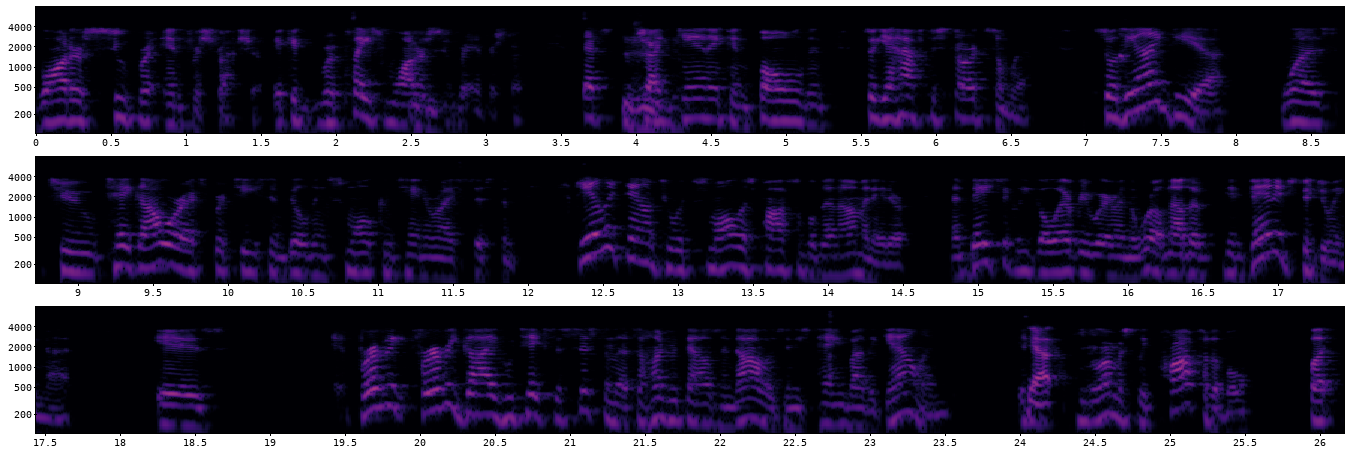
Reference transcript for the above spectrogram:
water super infrastructure. It could replace water mm-hmm. super infrastructure. That's mm-hmm. gigantic and bold. And so you have to start somewhere. So the idea was to take our expertise in building small containerized systems, scale it down to its smallest possible denominator, and basically go everywhere in the world. Now, the, the advantage to doing that is for every for every guy who takes a system that's hundred thousand dollars and he's paying by the gallon, it's yep. enormously profitable. But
